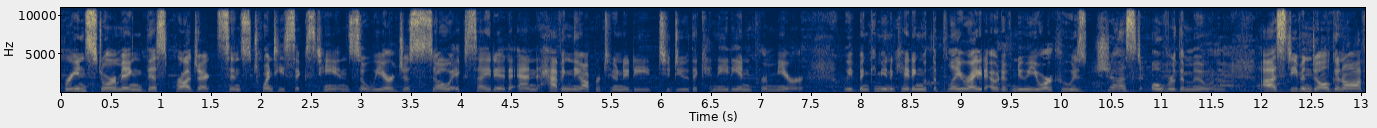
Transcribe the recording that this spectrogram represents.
brainstorming this project since 2016, so we are just so excited and having the opportunity to do the Canadian premiere. We've been communicating with the playwright out of New York who is just over the moon. Uh, Stephen Dolginoff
